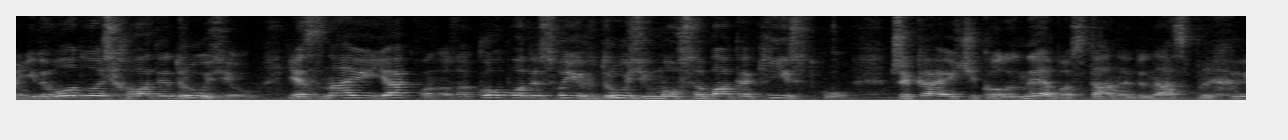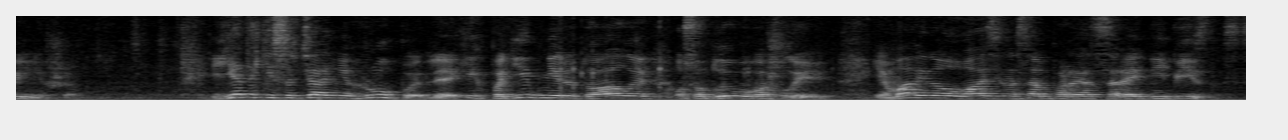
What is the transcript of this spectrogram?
Мені доводилось ховати друзів. Я знаю, як воно закопувати своїх друзів, мов собака кістку, чекаючи, коли небо стане до нас прихильнішим. І є такі соціальні групи, для яких подібні ритуали особливо важливі. Я маю на увазі насамперед середній бізнес.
